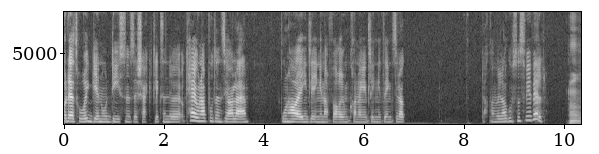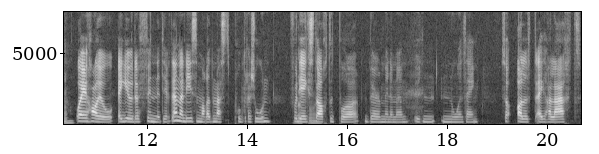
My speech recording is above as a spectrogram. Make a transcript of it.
Og det tror jeg er noe de syns er kjekt. Liksom. De, OK, hun har potensial. Hun har egentlig ingen erfaring, hun kan egentlig ingenting. Så da, da kan vi lage henne sånn som vi vil. Mm. Og jeg har jo Jeg er jo definitivt en av de som har hatt mest progresjon. Fordi jeg startet på bare minimum uten noen ting. Så alt jeg har lært,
